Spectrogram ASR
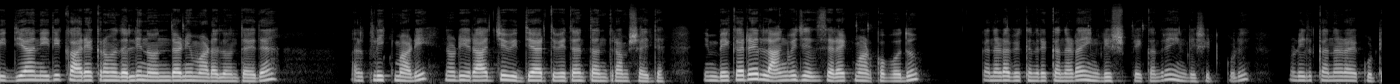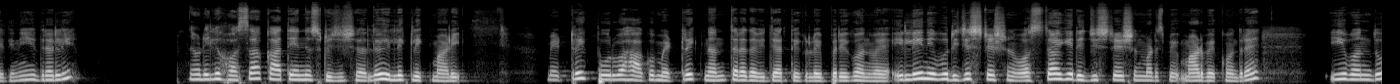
ವಿದ್ಯಾನಿಧಿ ಕಾರ್ಯಕ್ರಮದಲ್ಲಿ ನೋಂದಣಿ ಮಾಡಲು ಅಂತ ಇದೆ. ಅಲ್ಲಿ ಕ್ಲಿಕ್ ಮಾಡಿ, ನೋಡಿ, ರಾಜ್ಯ ವಿದ್ಯಾರ್ಥಿ ವೇತನ ತಂತ್ರಾಂಶ ಇದೆ. ನಿಮ್ಗೆ ಬೇಕಾದ್ರೆ ಲ್ಯಾಂಗ್ವೇಜಲ್ಲಿ ಸೆಲೆಕ್ಟ್ ಮಾಡ್ಕೋಬೋದು. ಕನ್ನಡ ಬೇಕಂದರೆ ಕನ್ನಡ, ಇಂಗ್ಲೀಷ್ ಬೇಕಂದರೆ ಇಂಗ್ಲೀಷ್ ಇಟ್ಕೊಳ್ಳಿ. ನೋಡಿ, ಇಲ್ಲಿ ಕನ್ನಡ ಕೊಟ್ಟಿದ್ದೀನಿ. ಇದರಲ್ಲಿ ನೋಡಿ, ಇಲ್ಲಿ ಹೊಸ ಖಾತೆಯನ್ನು ಸೃಜಿಸಲು ಇಲ್ಲಿ ಕ್ಲಿಕ್ ಮಾಡಿ. ಮೆಟ್ರಿಕ್ ಪೂರ್ವ ಹಾಗೂ ಮೆಟ್ರಿಕ್ ನಂತರದ ವಿದ್ಯಾರ್ಥಿಗಳು ಇಬ್ಬರಿಗೂ ಅನ್ವಯ. ಇಲ್ಲಿ ನೀವು ರಿಜಿಸ್ಟ್ರೇಷನ್ ಹೊಸದಾಗಿ ರಿಜಿಸ್ಟ್ರೇಷನ್ ಮಾಡಿಸ್ಬೇಕು ಮಾಡಬೇಕು ಅಂದರೆ ಈ ಒಂದು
